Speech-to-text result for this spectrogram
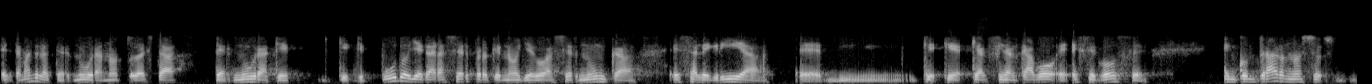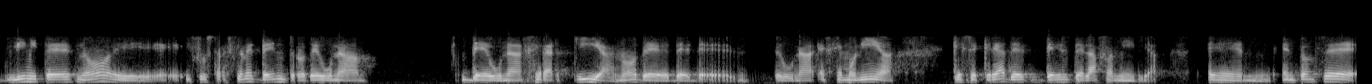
el tema de la ternura, ¿no? Toda esta ternura que que, pudo llegar a ser, pero que no llegó a ser nunca, esa alegría, eh, que, que, al fin y al cabo e, ese goce, encontraron esos límites ¿no? Y, frustraciones dentro de una de una jerarquía, ¿no? de, de, una hegemonía que se crea desde la familia. Eh, entonces,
